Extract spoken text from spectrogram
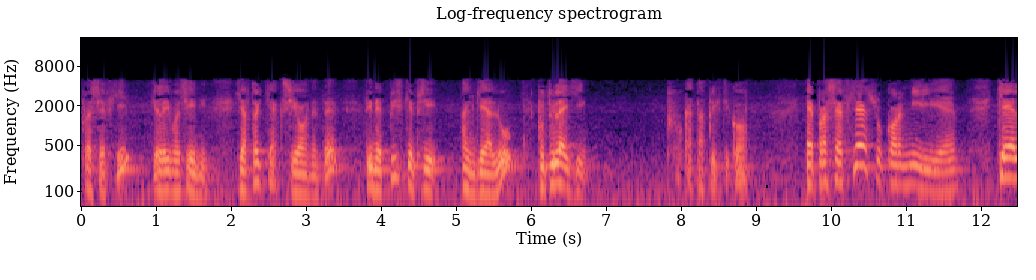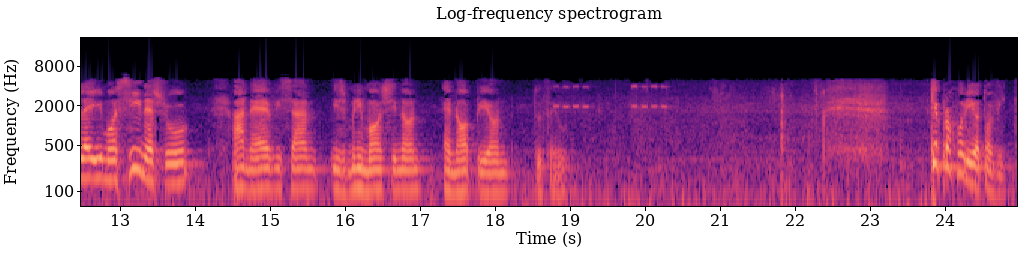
Προσευχή και ελεημοσύνη γι' αυτό και αξιώνεται την επίσκεψη αγγέλου που του λέγει καταπληκτικό. Επροσευχές σου Κορνήλιε και ελεημοσύνες σου ανέβησαν εις μνημόσυνον ενώπιον του Θεού και προχωρεί ο το βιτ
